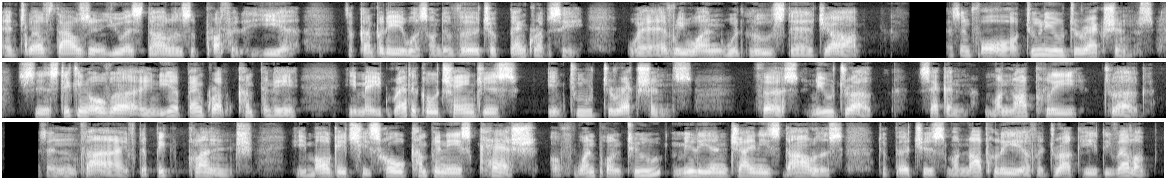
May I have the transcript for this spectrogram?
and 12,000 US dollars of profit a year. The company was on the verge of bankruptcy, where everyone would lose their job. Lesson 4 Two new directions. Since taking over a near bankrupt company, he made radical changes in two directions. First, new drug. Second, monopoly drug. Lesson 5 The Big Plunge. He mortgaged his whole company's cash of 1.2 million Chinese dollars to purchase monopoly of a drug he developed.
